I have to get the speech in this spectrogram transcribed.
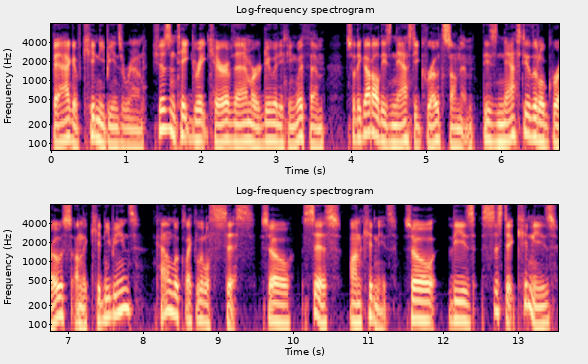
bag of kidney beans around. She doesn't take great care of them or do anything with them, so they got all these nasty growths on them. These nasty little growths on the kidney beans kind of look like little cysts. So cysts on kidneys. So these cystic kidneys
